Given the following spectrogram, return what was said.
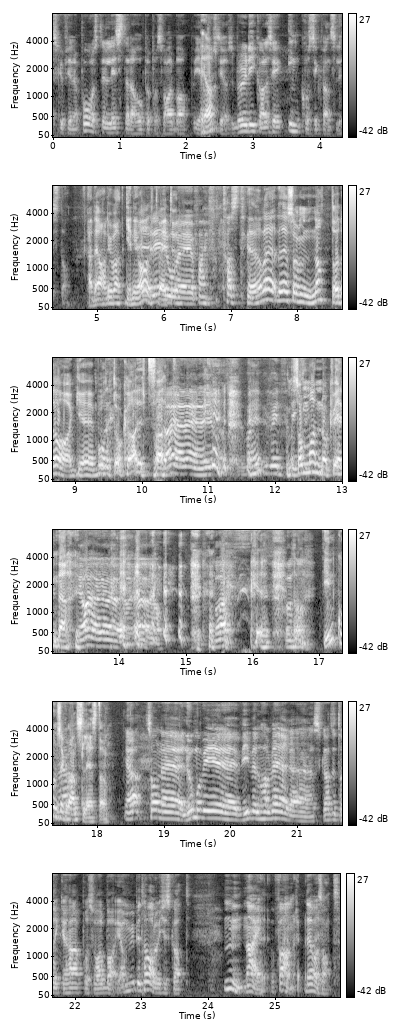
skulle finne på å stille liste der oppe på Svalbard, ja. så burde de kalle seg inkonsekvenslista. Ja, det hadde jo vært genialt, det er vet jo du. eh, fantastisk. Ja, det, det er som natt og dag, vått og kaldt. Sant? ja, det, det, det. Som mann og kvinne. Ja, ja, ja. ja, ja, ja, ja. Bare, bare sånn. Inkonsekvenslister. Ja, sånn eh, Nå må vi eh, Vi vil halvere skattetrykket her på Svalbard. Ja, men vi betaler jo ikke skatt. Mm, nei, faen. Det var sant.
